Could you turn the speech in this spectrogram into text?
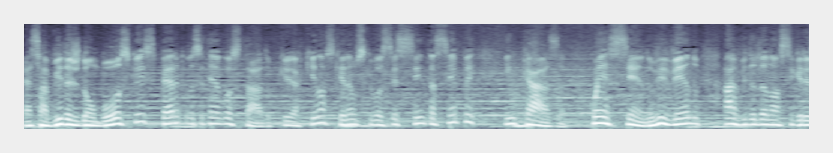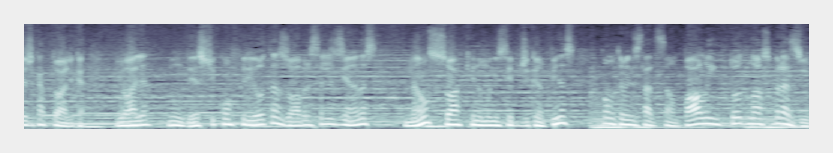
Essa vida de Dom Bosco. Eu espero que você tenha gostado, porque aqui nós queremos que você se sinta sempre em casa, conhecendo, vivendo a vida da nossa Igreja Católica. E olha, não deixe de conferir outras obras salesianas, não só aqui no município de Campinas, como também no estado de São Paulo e em todo o nosso Brasil.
